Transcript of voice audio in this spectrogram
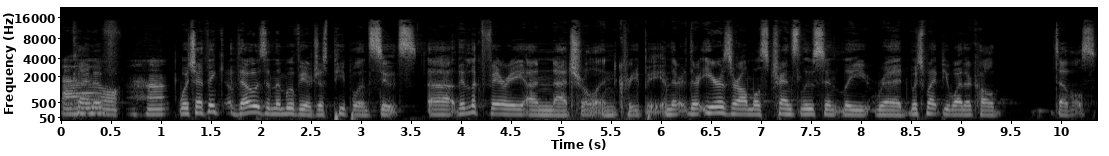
kind oh, of. Uh-huh. Which I think those in the movie are just people in suits. Uh, they look very unnatural and creepy, and their their ears are almost translucently red, which might be why they're called devils.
